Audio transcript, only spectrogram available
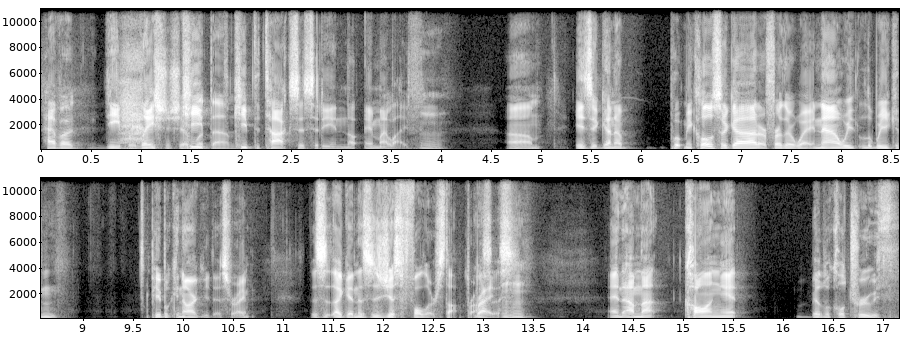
Have a deep relationship keep with them. Mm. keep the toxicity in the, in my life. Um, is it going to put me closer to God or further away? Now we we can people can argue this, right? This is again, this is just Fuller's thought Right. process, Mhm. and I'm not calling it biblical truth.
